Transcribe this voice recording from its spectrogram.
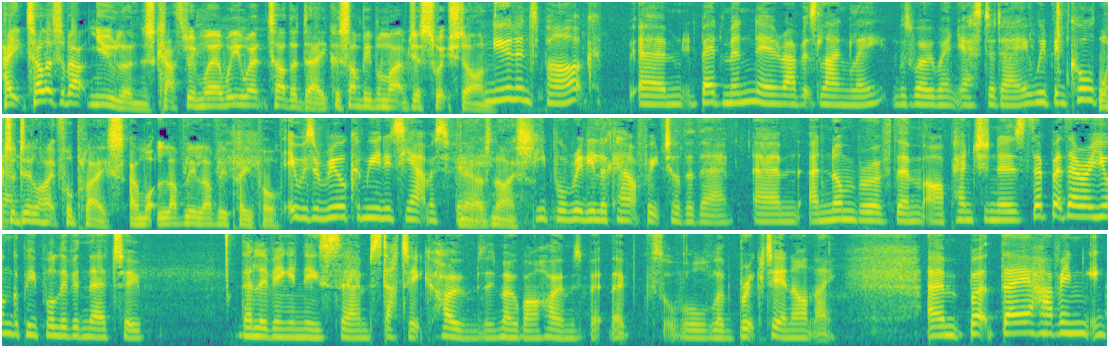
Hey, tell us about Newlands, Catherine, where we went t'other day, because some people might have just switched on. Newlands Park, um, Bedmond near Abbots Langley was where we went yesterday. We'd been called What a delightful place, and what lovely, lovely people. It was a real community atmosphere. Yeah, it was nice. People really look out for each other there. Um, a number of them are pensioners, but there are younger people living there too. They're living in these um, static homes, these mobile homes, but they're sort of all uh, bricked in, aren't they? Um, but they're having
